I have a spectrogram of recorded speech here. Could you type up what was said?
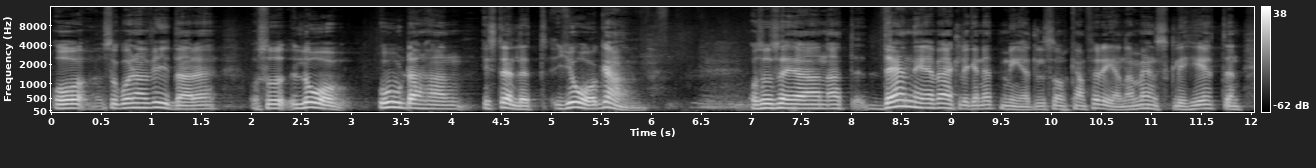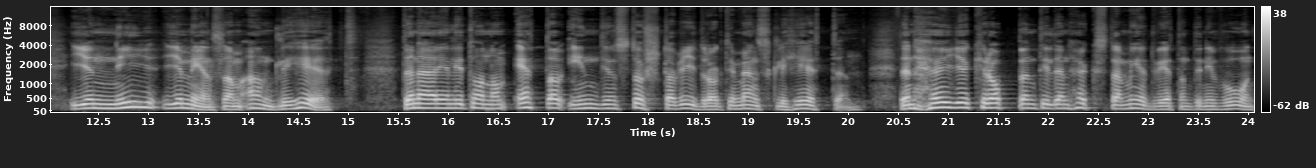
Och så går han vidare och så lovordar han istället yogan. Och så säger han att den är verkligen ett medel som kan förena mänskligheten i en ny gemensam andlighet. Den är enligt honom ett av Indiens största bidrag till mänskligheten. Den höjer kroppen till den högsta medvetandenivån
